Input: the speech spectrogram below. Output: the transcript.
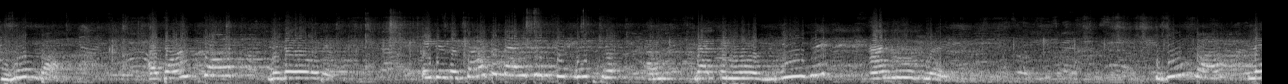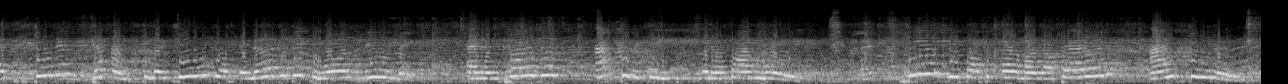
Zumba, a dance form with aerobics. It is a South American fitness program um, that involves music and movement. Zumba lets students dance to the tunes of energetic world music and encourages activity in a fun way. Hugely popular among our parents and students.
